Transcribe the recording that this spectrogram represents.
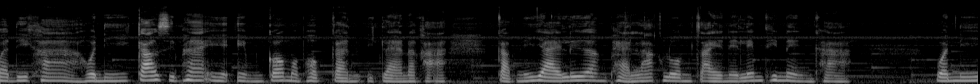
วัสดีค่ะ วันนี้ 95 AM ก็มาพบกันอีกแล้วนะคะ กับนิยายเรื่องแผนลักรวมใจในเล่มที่ 1 ค่ะ วันนี้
